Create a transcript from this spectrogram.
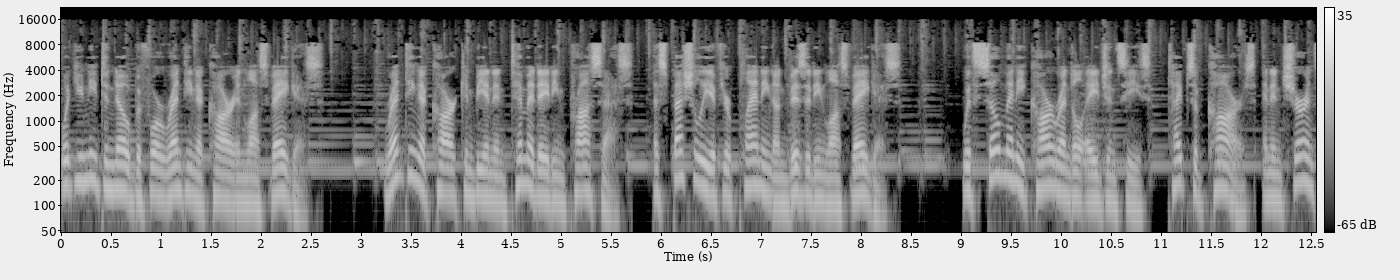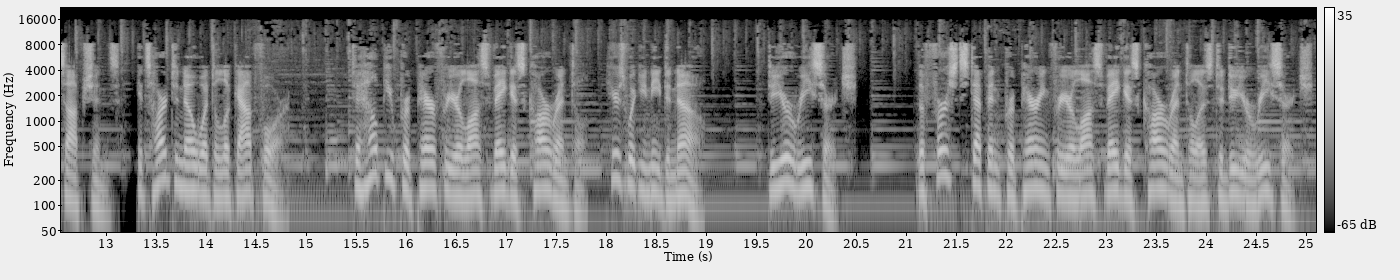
What you need to know before renting a car in Las Vegas. Renting a car can be an intimidating process, especially if you're planning on visiting Las Vegas. With so many car rental agencies, types of cars, and insurance options, it's hard to know what to look out for. To help you prepare for your Las Vegas car rental, here's what you need to know. Do your research. The first step in preparing for your Las Vegas car rental is to do your research.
